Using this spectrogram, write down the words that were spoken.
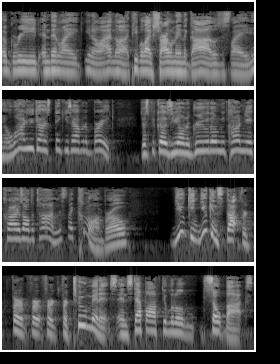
agreed. And then like, you know, I know like people like Charlemagne the God was just like, you know, why do you guys think he's having a break? Just because you don't agree with him, Kanye cries all the time. It's like, come on, bro. You can, you can stop for, for, for, for, for two minutes and step off your little soapbox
